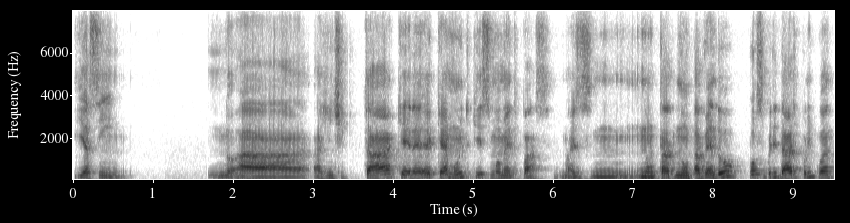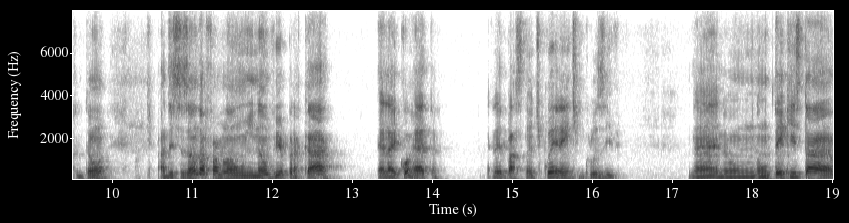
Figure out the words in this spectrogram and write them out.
E assim, a, a gente tá querendo, quer muito que esse momento passe, mas não tá, não tá vendo possibilidade por enquanto. Então, a decisão da Fórmula 1 em não vir para cá, ela é correta. Ela é bastante coerente, inclusive. Né? Não, não tem que estar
